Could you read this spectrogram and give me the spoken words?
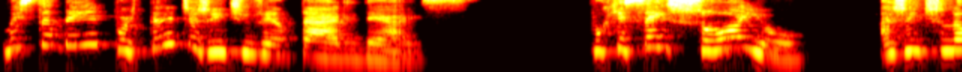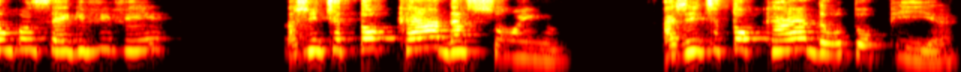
mas também é importante a gente inventar ideais, porque sem sonho a gente não consegue viver. A gente é tocada a sonho, a gente é tocada a utopia.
